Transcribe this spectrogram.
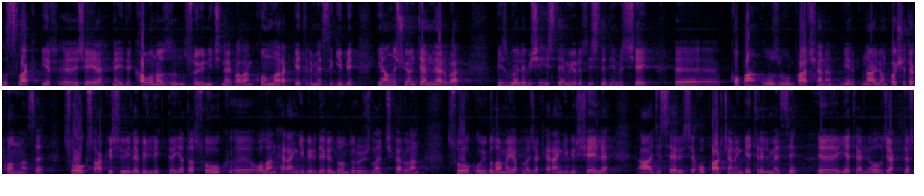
ıslak bir e, şeye neydi kavanozun suyun içine falan konularak getirilmesi gibi yanlış yöntemler var. Biz böyle bir şey istemiyoruz. İstediğimiz şey e, kopan uzvun parçanın bir naylon poşete konması, soğuk su aküsüyle birlikte ya da soğuk e, olan herhangi bir derin dondurucudan çıkarılan soğuk uygulama yapılacak herhangi bir şeyle acil servise o parçanın getirilmesi e, yeterli olacaktır.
